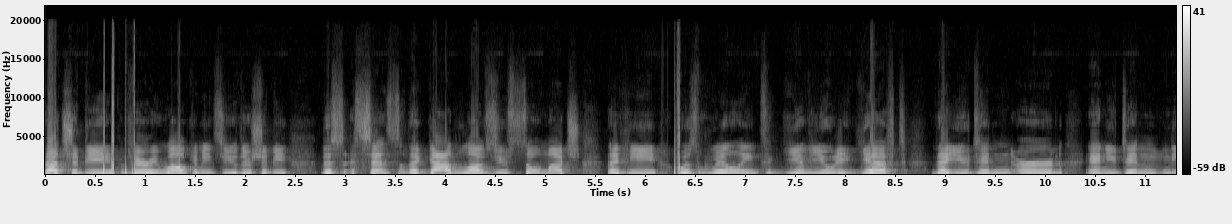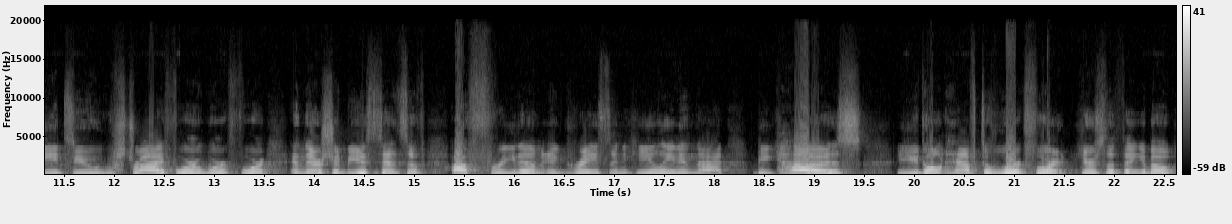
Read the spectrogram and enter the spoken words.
That should be very welcoming to you. There should be this sense that God loves you so much that He was willing to give you a gift that you didn't earn and you didn't need to strive for or work for. And there should be a sense of uh, freedom and grace and healing in that because you don't have to work for it. Here's the thing about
